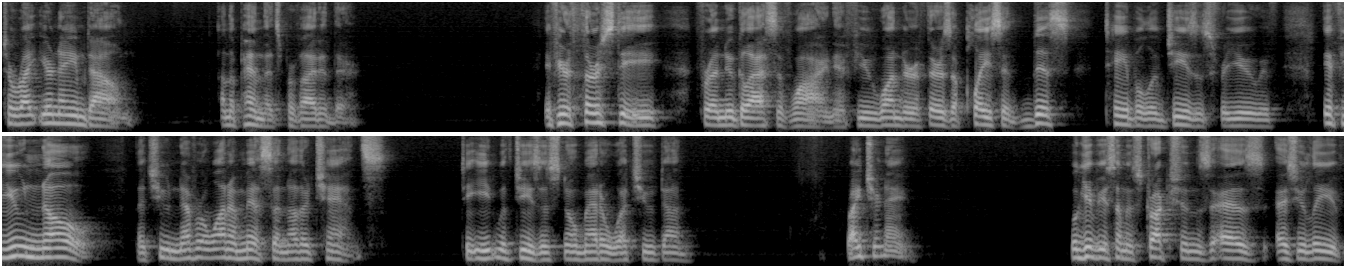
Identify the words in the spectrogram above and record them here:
to write your name down on the pen that's provided there. If you're thirsty for a new glass of wine, if you wonder if there's a place at this table of Jesus for you, if, if you know that you never want to miss another chance to eat with Jesus no matter what you've done, write your name. We'll give you some instructions as, as you leave,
